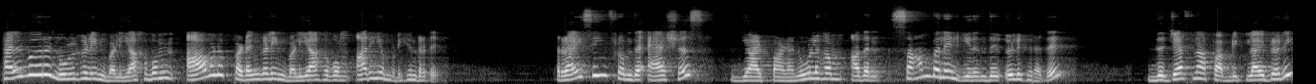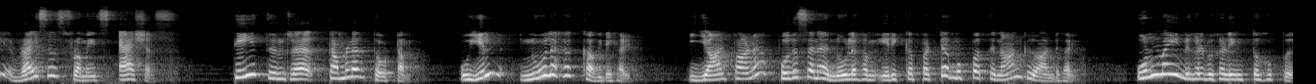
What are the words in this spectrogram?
பல்வேறு நூல்களின் வழியாகவும் ஆவணப்படங்களின் வழியாகவும் அறிய முடிகின்றது. ரைசிங் ஃப்ரம் த ஆஷஸ் யாழ்ப்பாண நூலகம் அதன் சாம்பலில் இருந்து எழுகிறது. The Jaffna public library rises from its ashes தீ தின்ற தமிழர் தோட்டம். உயில் நூலக கவிதைகள். யாழ்ப்பாண பொதுசன நூலகம் எரிக்கப்பட்ட முப்பத்து நான்கு ஆண்டுகள். உண்மை நிகழ்வுகளின் தொகுப்பு.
